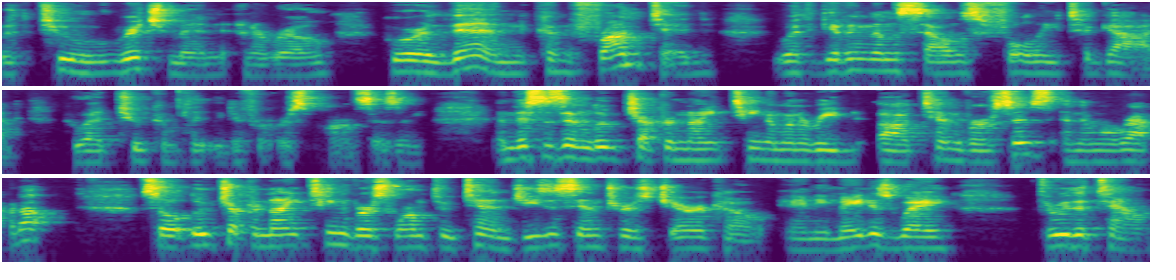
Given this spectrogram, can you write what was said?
with two rich men in a row who are then confronted with giving themselves fully to God, who had two completely different responses. And, and this is in Luke chapter 19. I'm going to read uh, 10 verses and then we'll wrap it up. So, Luke chapter 19, verse 1 through 10 Jesus enters Jericho and he made his way through the town.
